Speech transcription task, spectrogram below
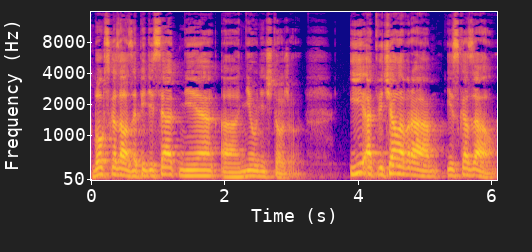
Бог сказал, за 50 не, а, не уничтожу. И отвечал Авраам и сказал,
